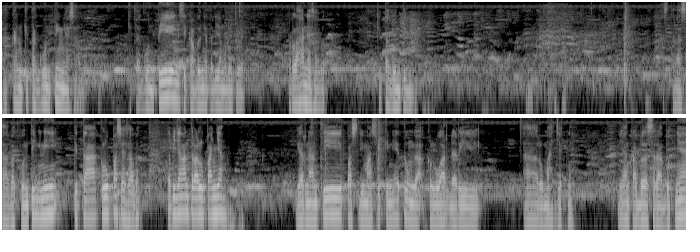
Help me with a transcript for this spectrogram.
akan kita gunting ya sahabat. Kita gunting si kabelnya tadi yang udah jelek. Perlahan ya sahabat. Kita gunting. Setelah sahabat gunting ini kita kelupas ya sahabat. Tapi jangan terlalu panjang. Biar nanti pas dimasukinnya itu enggak keluar dari uh, rumah jacknya. Yang kabel serabutnya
